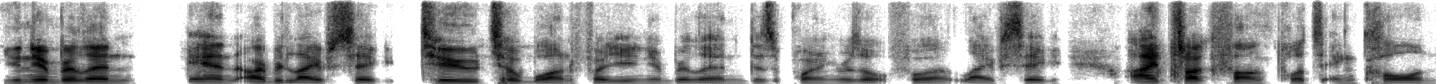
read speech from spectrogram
Union Berlin and RB Leipzig, two to one for Union Berlin. Disappointing result for Leipzig. Eintracht Frankfurt and Köln,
